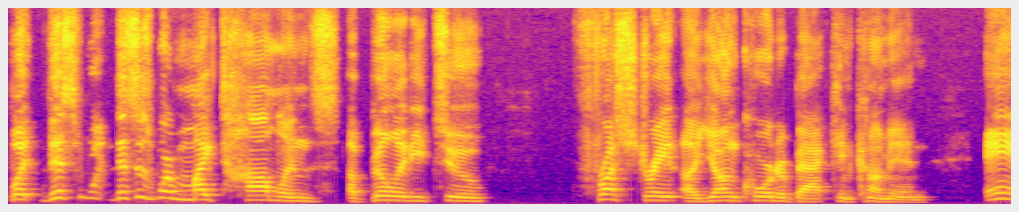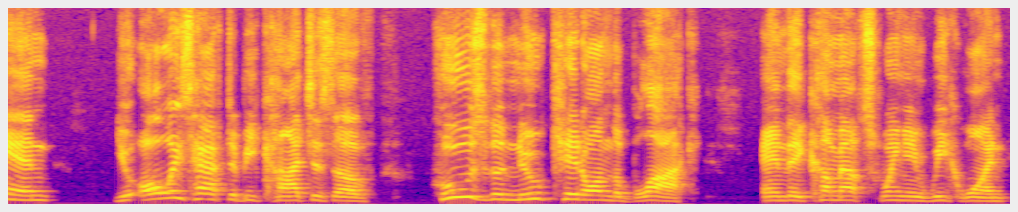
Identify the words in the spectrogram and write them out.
But this this is where Mike Tomlin's ability to frustrate a young quarterback can come in, and you always have to be conscious of who's the new kid on the block, and they come out swinging week one,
